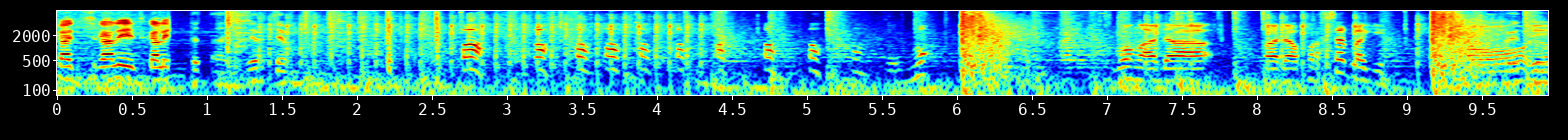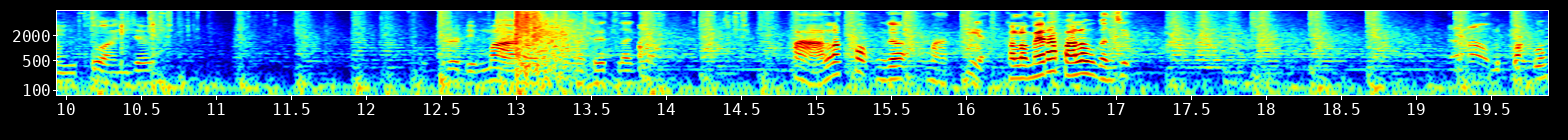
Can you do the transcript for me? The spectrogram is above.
Sekali sekali sekali. Det anjir jam Goblok. Gua nggak ada nggak ada first lagi. Oh, itu? itu anjay. Udah di mana? satu hit lagi pala kok nggak mati ya kalau merah pala bukan sih Nggak tahu. Lupa gua.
